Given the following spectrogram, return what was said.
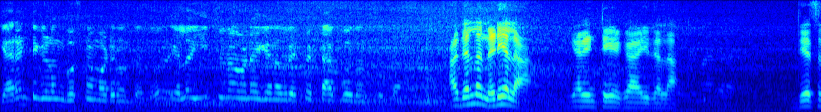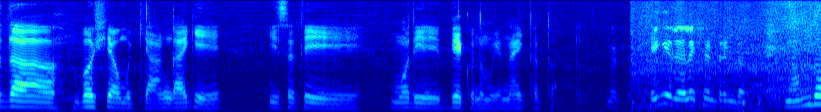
ಗ್ಯಾರಂಟಿಗಳನ್ನು ಘೋಷಣೆ ಮಾಡಿರುವಂಥದ್ದು ಎಲ್ಲ ಈ ಚುನಾವಣೆಗೆ ಏನಾದರೂ ಎಫೆಕ್ಟ್ ಆಗ್ಬೋದು ಅನ್ಸುತ್ತಾ? ಅದೆಲ್ಲ ನಡೆಯಲ್ಲ. ಗ್ಯಾರಂಟಿ ಇದೆಲ್ಲ. ದೇಶದ ಭವಿಷ್ಯ ಮುಖ್ಯ. ಹಂಗಾಗಿ ಈ ಸತಿ ಮೋದಿ ಬೇಕು ನಮಗೆ ನಾಯಕತ್ವ. ಬಟ್ ಹೇಗಿದೆ ಎಲೆಕ್ಷನ್ ಟ್ರೆಂಡ್ ನಮ್ಮದು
